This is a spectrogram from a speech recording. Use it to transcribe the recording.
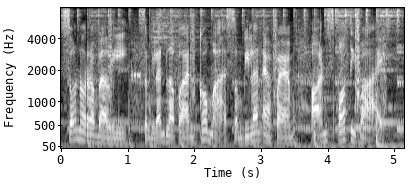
Sonora Bali 98,9 FM on Spotify.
